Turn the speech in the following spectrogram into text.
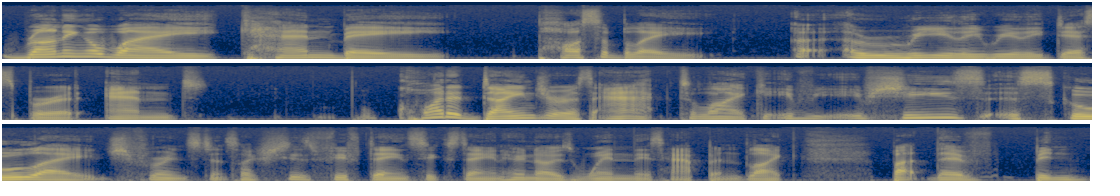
running away can be possibly a, a really, really desperate and quite a dangerous act like if if she's a school age for instance like she's 15 16 who knows when this happened like but they've been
